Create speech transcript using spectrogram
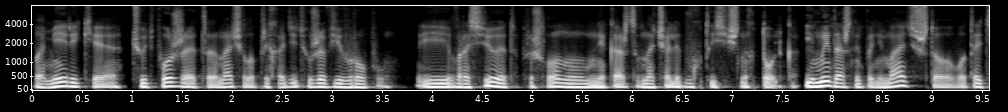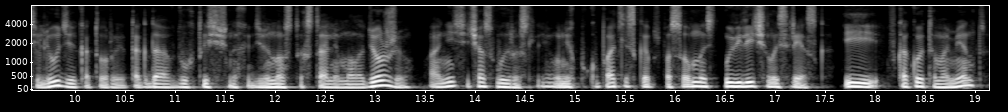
в Америке. Чуть позже это начало приходить уже в Европу. И в Россию это пришло, ну, мне кажется, в начале 2000-х только. И мы должны понимать, что вот эти люди, которые тогда в 2000-х и 90-х стали молодежью, они сейчас выросли. У них покупательская способность увеличилась резко. И в какой-то момент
